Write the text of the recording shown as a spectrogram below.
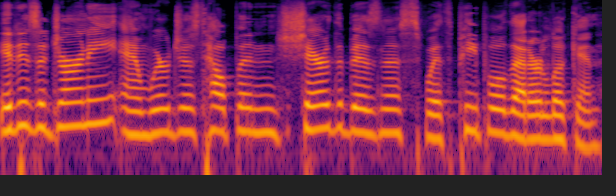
it is a journey, and we're just helping share the business with people that are looking.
